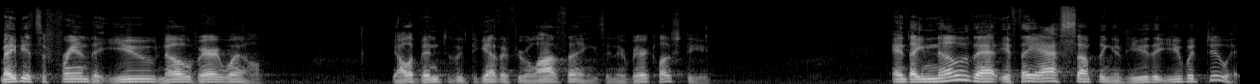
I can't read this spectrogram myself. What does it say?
Maybe it's a friend that you know very well. Y'all have been to the, together through a lot of things, and they're very close to you. And they know that if they ask something of you, that you would do it.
